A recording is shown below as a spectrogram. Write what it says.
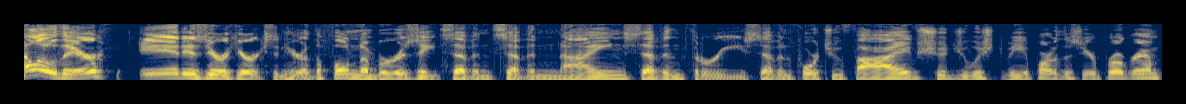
Hello there. It is Erick Erickson here. The phone number is 877 973 7425. Should you wish to be a part of this here program,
